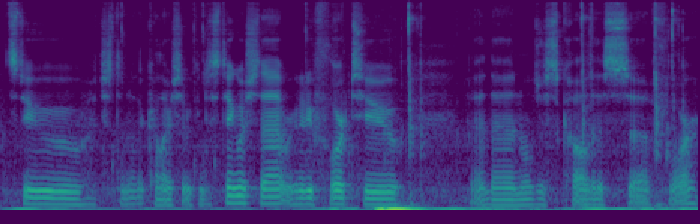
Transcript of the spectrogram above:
let's do just another color so we can distinguish that. We're gonna do floor two, and then we'll just call this uh, floor.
